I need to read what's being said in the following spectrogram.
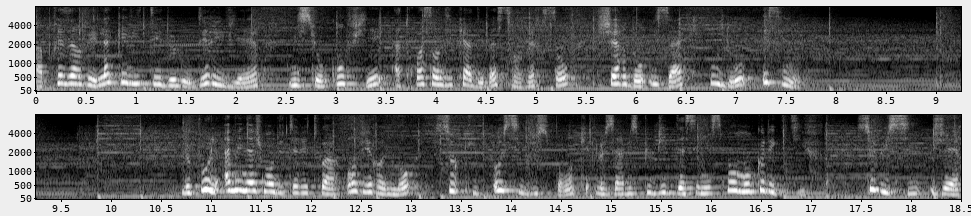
à préserver la qualité de l'eau des rivières, mission confiée à trois syndicats des bassins versants, Cherdon, Isaac, Oudon et Simon. Le pôle aménagement du territoire environnement s'occupe aussi du SPANC, le service public d'assainissement non collectif. Celui-ci gère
